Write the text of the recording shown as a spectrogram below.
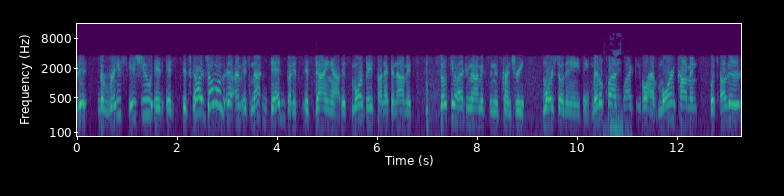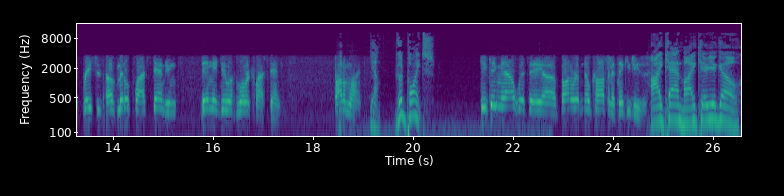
The the race issue, it it it's uh, it's almost mean, it's not dead, but it's it's dying out. It's more based on economics, socioeconomics in this country more so than anything. Middle class right. black people have more in common with other races of middle class standing than they do of lower class standings. Bottom line. Yeah. Good points. Can you take me out with a uh, bong rib, no cough, and a thank you, Jesus? I can, Mike. Here you go.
